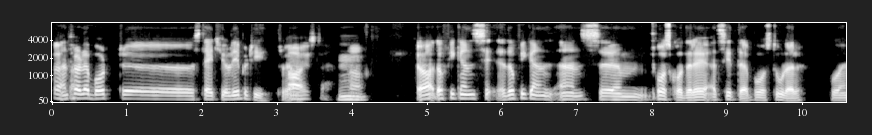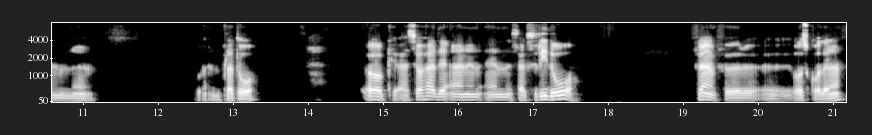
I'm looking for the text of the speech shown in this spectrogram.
Han trollade bort uh, Statue of Liberty, tror jag. Ja, just det. Mm. Ja. Ja, då fick, han, då fick han, hans um, åskådare att sitta på stolar på en, eh, på en platå. Och eh, så hade han en, en slags ridå framför uh, åskådarna.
